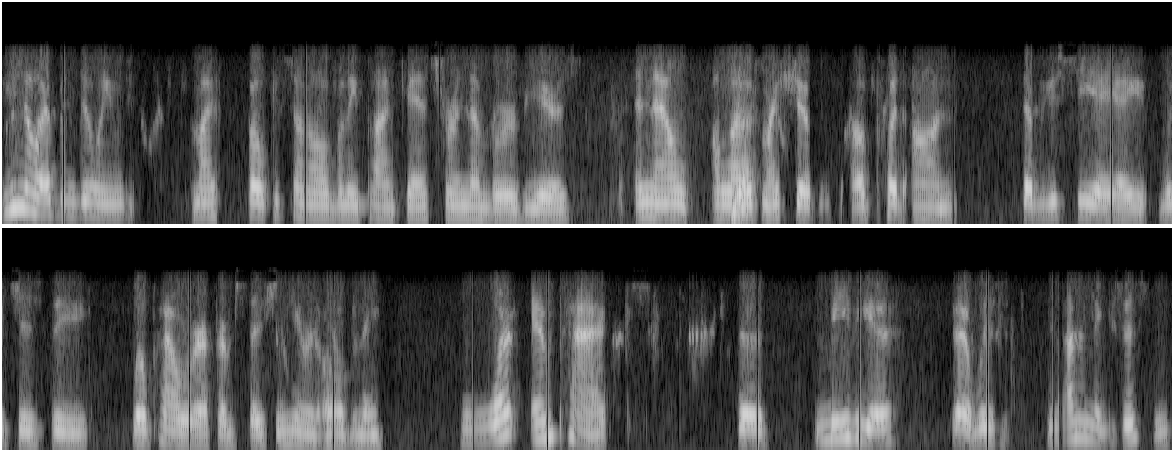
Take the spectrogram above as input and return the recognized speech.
you know, I've been doing my Focus on Albany podcast for a number of years, and now a lot yes. of my shows are put on WCAA, which is the low power FM station here in Albany. What impact the media that was not in existence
